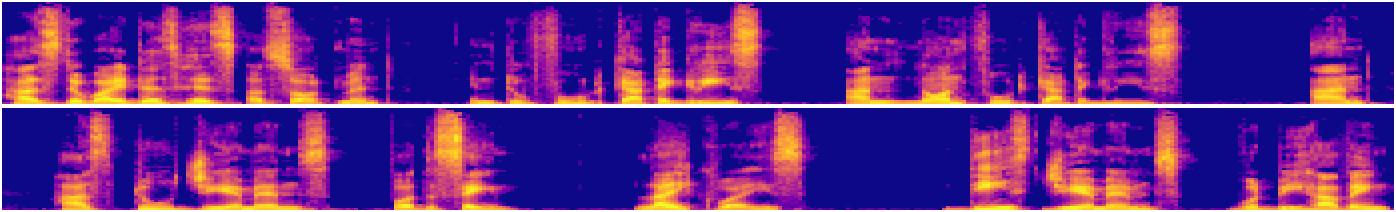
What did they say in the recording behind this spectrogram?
has divided his assortment into food categories and non-food categories and has two GMMs for the same. Likewise, these GMMs would be having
